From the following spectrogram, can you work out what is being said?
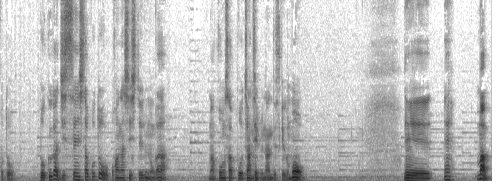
こと僕が実践したことをお話ししているのが、まあ、コンサッポーチャンネルなんですけどもでねま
